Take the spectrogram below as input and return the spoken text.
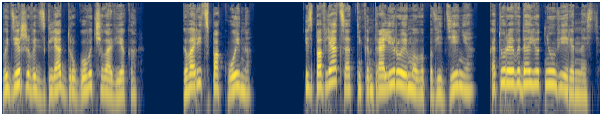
выдерживать взгляд другого человека, говорить спокойно, избавляться от неконтролируемого поведения, которое выдает неуверенность,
